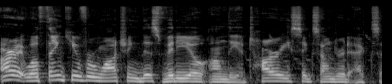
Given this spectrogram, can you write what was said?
Alright, well thank you for watching this video on the Atari 600 XL.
